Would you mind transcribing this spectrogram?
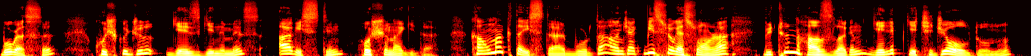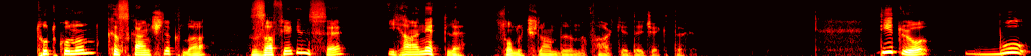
Burası kuşkucu gezginimiz Arist'in hoşuna gider. Kalmak da ister burada ancak bir süre sonra bütün hazların gelip geçici olduğunu, tutkunun kıskançlıkla, zaferin ise ihanetle sonuçlandığını fark edecektir. Diderot bu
